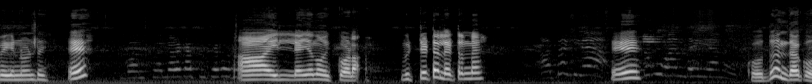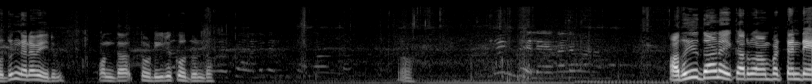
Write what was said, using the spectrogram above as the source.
പെയ്യണോണ്ട് ഏ? ആ ഇല്ല ഞാൻ നോക്കിക്കോളാം. വിട്ടിട്ടല്ലേ ഏട്ടനെ ഏ? കൊതു എന്താ? കൊതു ഇങ്ങനെ വരും. പൊന്ത തൊടിയിൽ കൊതുണ്ടോ? ആ. അത് ഇതാണ് കറുവാമ്പട്ടന്റെ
